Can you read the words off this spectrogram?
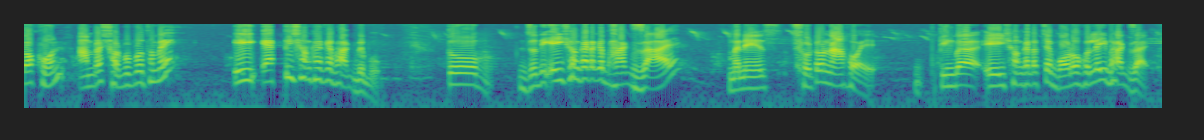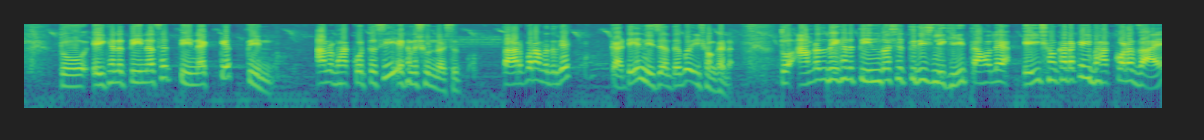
তখন আমরা সর্বপ্রথমে এই একটি সংখ্যাকে ভাগ দেব। তো যদি এই সংখ্যাটাকে ভাগ যায় মানে ছোট না হয়, কিংবা এই সংখ্যাটা হচ্ছে বড় হলেই ভাগ যায়, তো এইখানে তিন আছে, তিন এককে তিন। আমরা ভাগ করতেছি, এখানে শূন্য আসছে তারপর আমাদেরকে কাটিয়ে নিচে আনতে হবে এই সংখ্যাটা। তো আমরা যদি এখানে তিন দশে তিরিশ লিখি, তাহলে এই সংখ্যাটাকেই ভাগ করা যায়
